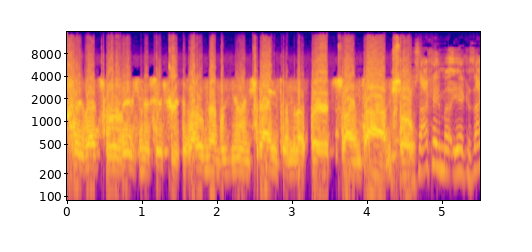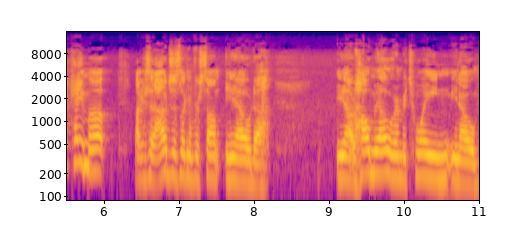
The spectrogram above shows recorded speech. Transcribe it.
see, that's revisionist history because I remember you and Shane coming up there at the same time. So, I came up, yeah, because I came up, like I said, I was just looking for some, you know, to, you know, to hold me over in between, you know,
